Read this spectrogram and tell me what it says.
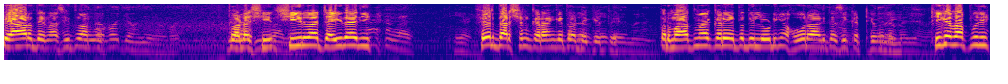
ਪਿਆਰ ਦੇਣਾ ਸੀ ਤੁਹਾਨੂੰ। ਤੁਹਾਡਾ ਸ਼ੀਰਵਾਦ ਚਾਹੀਦਾ ਜੀ। ਫਿਰ ਦਰਸ਼ਨ ਕਰਾਂਗੇ ਤੁਹਾਡੇ ਕਿਤੇ। ਪਰਮਾਤਮਾ ਕਰੇ ਇਦਾਂ ਦੀ ਲੋੜੀਆਂ ਹੋਰ ਆਣੀ ਤਾਂ ਅਸੀਂ ਇਕੱਠੇ ਹੋਵਾਂਗੇ ਠੀਕ ਹੈ ਬਾਪੂ ਜੀ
